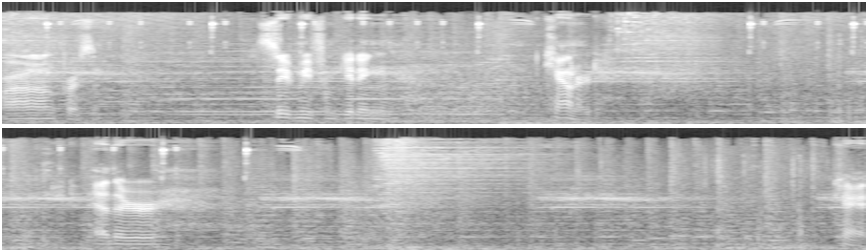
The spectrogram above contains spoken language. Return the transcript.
wrong person. Saved me from getting countered. Other Okay.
